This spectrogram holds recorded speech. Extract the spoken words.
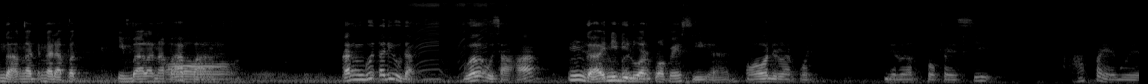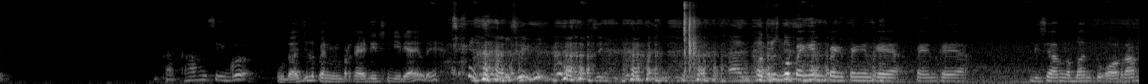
enggak enggak enggak dapat imbalan apa-apa. Oh. kan gue tadi udah gue usaha. Enggak ini di luar profesi kan. Oh di luar di luar profesi apa ya gue? Nggak tahu sih gue udah aja lu pengen memperkaya diri sendiri aja udah ya. Oh terus gue pengen pengen pengen kayak pengen kayak bisa ngebantu orang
